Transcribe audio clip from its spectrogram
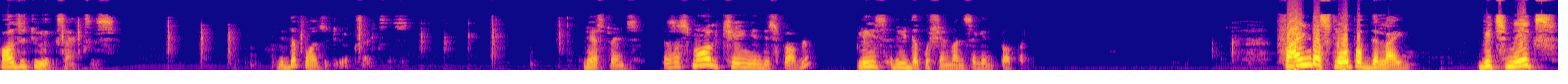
positive x-axis with the positive x-axis. Dear friends, there's a small change in this problem. Please read the question once again properly. Find the slope of the line which makes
